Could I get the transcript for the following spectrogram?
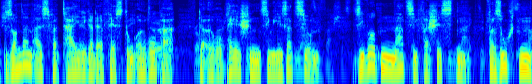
sondern als Verteidiger der Festung Europa, der europäischen Zivilisation. Sie wurden Nazifaschisten, versuchten,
